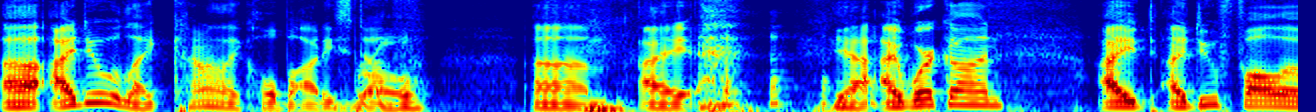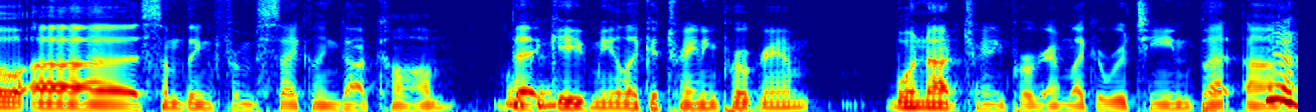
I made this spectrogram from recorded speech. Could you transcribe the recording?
uh, I do like kind of like whole body stuff. Um, I yeah, I work on. I I do follow uh something from cycling.com that Okay. gave me like a training program. Well, not a training program, like a routine, but um, Yeah.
